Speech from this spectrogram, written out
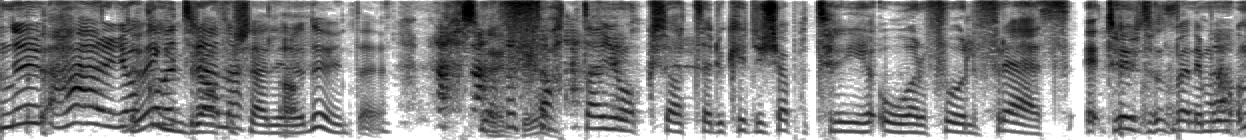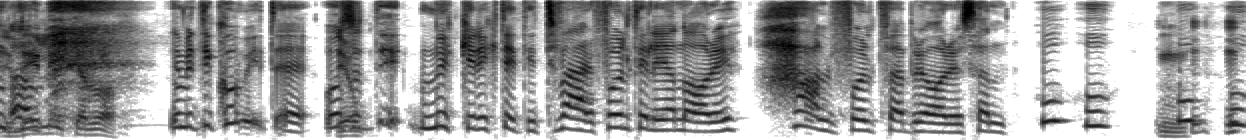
nu här, Du jag är kommer ingen bra träna. försäljare du inte. Alltså, det- fattar ju också att du kan ju inte köpa tre år full fräs, eh, tusen spänn i Det är månaden. lika bra. Nej men det kommer inte. Och så, det, mycket riktigt, det är tvärfullt hela januari, halvfullt februari och sen ho, ho, ho, ho,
